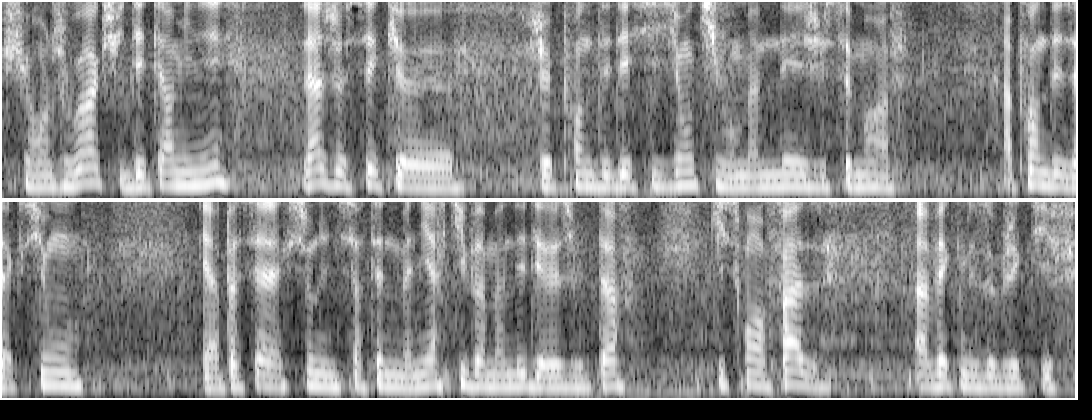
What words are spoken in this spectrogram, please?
je suis en joie, que je suis déterminé, là, je sais que je vais prendre des décisions qui vont m'amener justement à, prendre des actions et à passer à l'action d'une certaine manière qui va m'amener des résultats qui seront en phase avec mes objectifs.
